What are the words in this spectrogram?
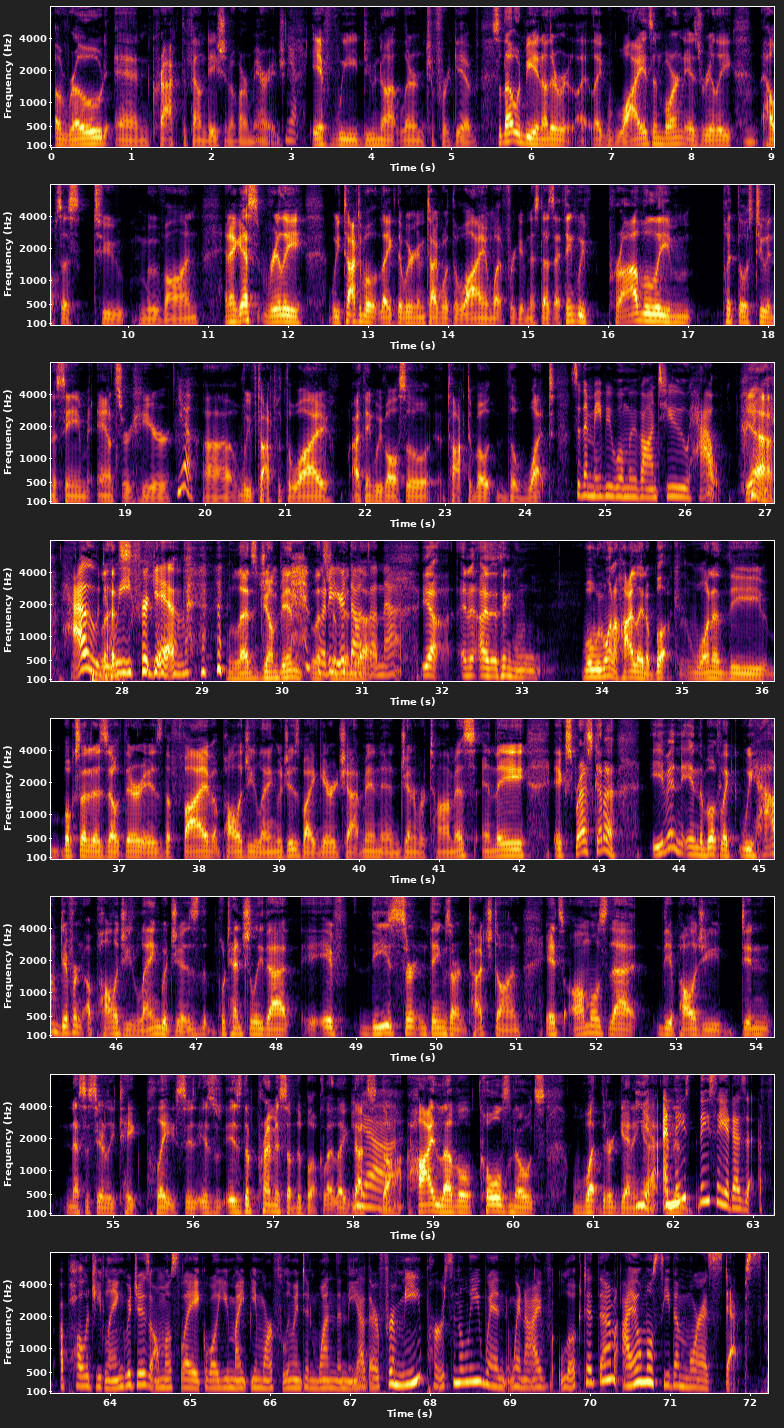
erode and crack the foundation of our marriage Yep. if we do not learn to forgive. So that would be another like- why it's important is really helps us to move on. And I guess really we talked about like that we were going to talk about the why and what forgiveness does. I think we've probably put those two in the same answer here. Yeah. Uh, we've talked with the why. I think we've also talked about the what. So then maybe we'll move on to how. Yeah. How do we forgive? Let's jump in. Let's what are your thoughts that. on that? Yeah, and I think well, we want to highlight a book. One of the books that is out there is The Five Apology Languages by Gary Chapman and Jennifer Thomas, and they express kind of even in the book like we have different apology languages that potentially that if these certain things aren't touched on, it's almost that the apology didn't necessarily take place is is, is the premise of the book like, like that's Yeah. the high level Coles Notes what they're getting Yeah, at and, then- they they say it as apology languages, almost like well, you might be more fluent in one than the other. For me personally, when when I've looked at them, I almost see them more as steps.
